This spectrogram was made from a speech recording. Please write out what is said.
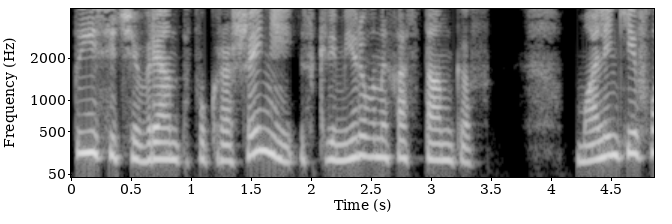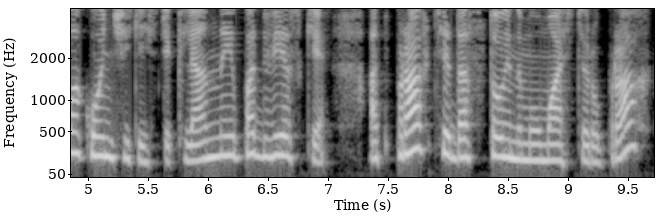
тысячи вариантов украшений из кремированных останков. Маленькие флакончики, стеклянные подвески. Отправьте достойному мастеру прах,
